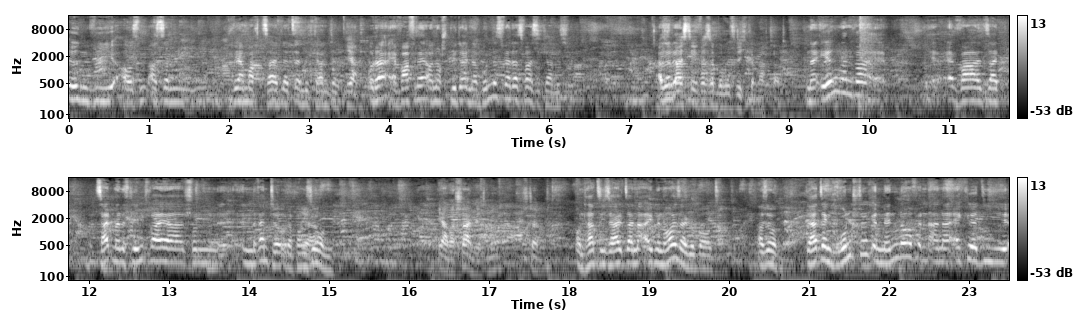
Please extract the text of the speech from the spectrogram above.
irgendwie aus, aus der Wehrmachtzeit letztendlich kannte. Ja. Oder er war vielleicht auch noch später in der Bundeswehr, das weiß ich gar nicht. Also, Also, du weißt nicht, was er beruflich gemacht hat. Na, irgendwann war er, er war seit Zeit meines Lebens war er schon in Rente oder Pension Ja, wahrscheinlich, ne? Stimmt. und hat sich halt seine eigenen Häuser gebaut. Also der hat ein Grundstück in Nendorf in einer Ecke, die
